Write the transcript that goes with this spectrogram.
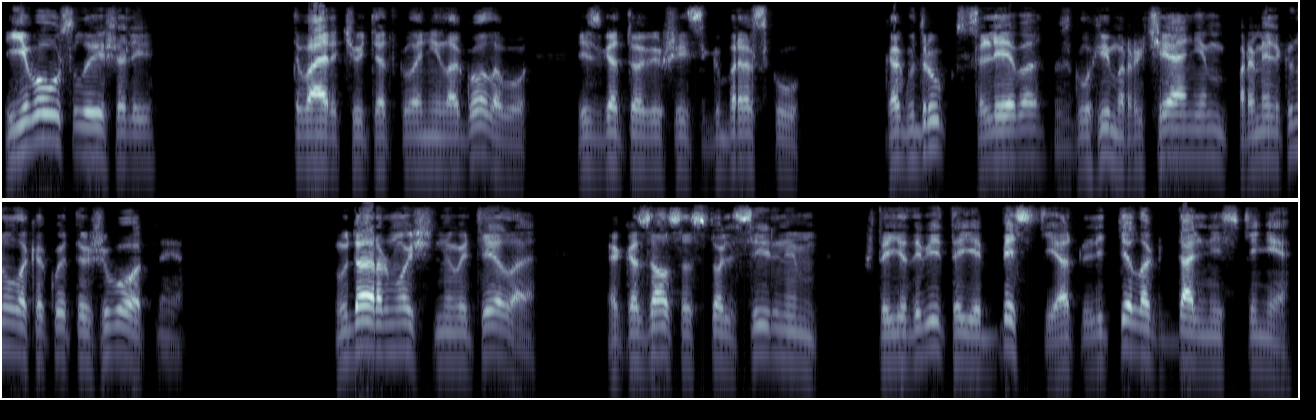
Его услышали. Тварь чуть отклонила голову, изготовившись к броску, как вдруг слева с глухим рычанием промелькнуло какое-то животное. Удар мощного тела оказался столь сильным, что ядовитое бестие отлетело к дальней стене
